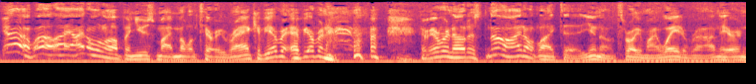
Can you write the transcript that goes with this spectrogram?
yeah, well, I, I don't often use my military rank. Have you ever have you ever have you ever noticed? No, I don't like to you know throw my weight around here and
